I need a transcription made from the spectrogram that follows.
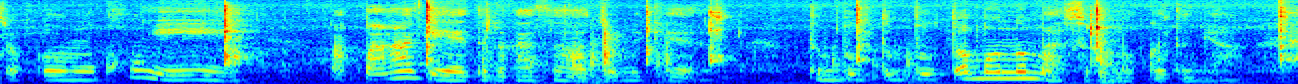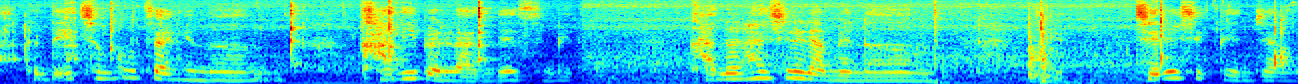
조금 콩이 빡빡하게 들어가서 좀 이렇게 듬뿍듬뿍 떠먹는 맛으로 먹거든요. 근데 이 청국장에는 간이 별로 안 됐습니다. 간을 하시려면은 재래식 된장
